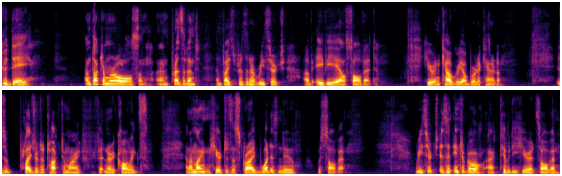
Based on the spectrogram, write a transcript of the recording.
Good day. I'm Dr. Merle Olson. I'm President and Vice President Research of AVAL Solvet here in Calgary, Alberta, Canada. It's a pleasure to talk to my veterinary colleagues, and I'm here to describe what is new with Solvet. Research is an integral activity here at Solvet,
